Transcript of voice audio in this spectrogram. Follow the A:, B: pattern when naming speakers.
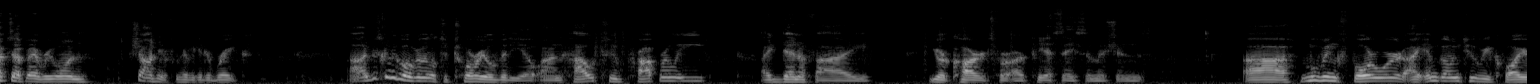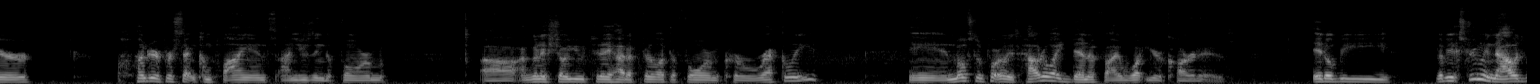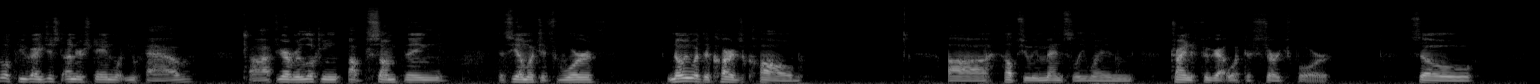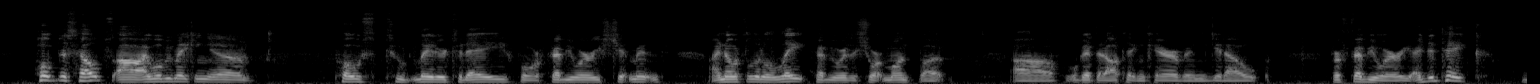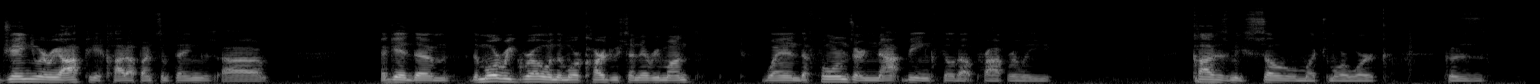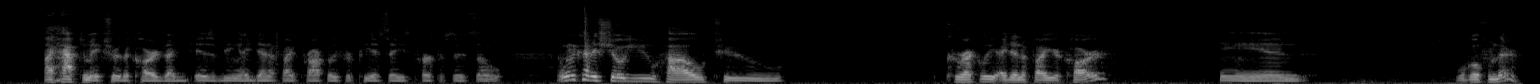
A: What's up everyone? Sean here from Heavy Hitter Breaks. Uh, I'm just going to go over a little tutorial video on how to properly identify your cards for our PSA submissions. Uh, moving forward, I am going to require 100% compliance on using the form. Uh, I'm going to show you today how to fill out the form correctly. And most importantly is how to identify what your card is. It'll be it'll be extremely knowledgeable if you guys just understand what you have. Uh, if you're ever looking up something to see how much it's worth, knowing what the card's called uh, helps you immensely when trying to figure out what to search for. So, hope this helps. Uh, I will be making a post to later today for February shipment. I know it's a little late. February is a short month, but uh, we'll get that all taken care of and get out for February. I did take January off to get caught up on some things. Uh, again, the the more we grow and the more cards we send every month, when the forms are not being filled out properly, causes me so much more work because I have to make sure the cards is being identified properly for PSA's purposes. So I'm going to kind of show you how to correctly identify your card we'll go from there.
